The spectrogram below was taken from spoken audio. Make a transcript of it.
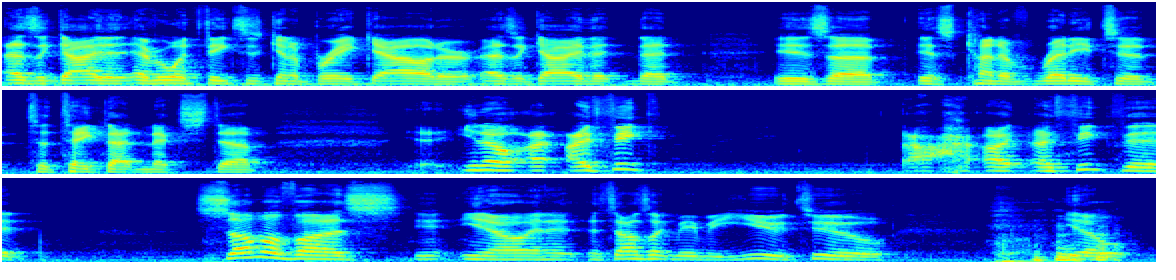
as a guy that everyone thinks is going to break out, or as a guy that that is uh, is kind of ready to to take that next step. You know, I, I think I, I think that some of us, you know, and it, it sounds like maybe you too, you know,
